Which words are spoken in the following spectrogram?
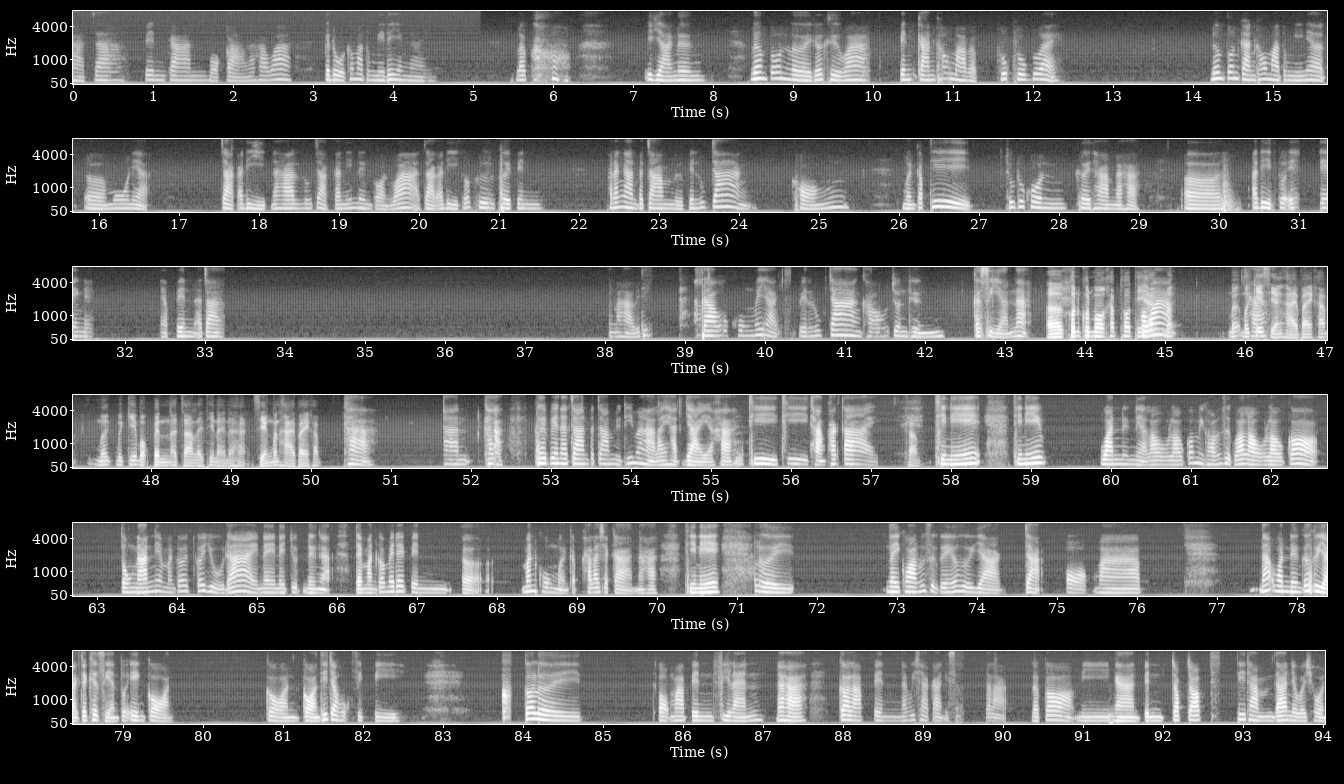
อาจจะเป็นการบอกกล่าวนะคะว่ากระโดดเข้ามาตรงนี้ได้ยังไง แล้วก็อีกอย่างหนึ่งเริ่มต้นเลยก็คือว่า เป็นการเข้ามาแบบฟลุกๆด้วย เริ่มต้นการเข้ามาตรงนี้เนี่ยโมเนี่ยจากอดีตนะคะ รู้จักกันนิดนึงก่อนว่าจากอดีตก็คือเคยเป็นพนักงานประจำหรือเป็นลูกจ้างของเหมือนกับที่ทุกๆคนเคยทำนะคะอออดีตตัวเองเนี่ยเนี่ยเป็นอาจารย์มหาวิทยาลัย เราคงไม่อยากเป็นลูกจ้างเขาจนถึงเกษียณน่ะ เออคุณคุณโมครับโทษทีเพราะฮะว่าเมื่อเมื่อเมื่อค่ะกี้เสียงหายไปครับ เมื่อเมื่อกี้บอกเป็นอาจารย์อะไรที่ไหนนะฮะ เสียงมันหายไปครับ ค่ะอาจารย์ค่ะ เคยเป็นอาจารย์ประจำอยู่ที่มหาลัยหัดใหญ่อะค่ะ ที่ที่ทางภาคใต้ ครับ ทีนี้ทีนี้วันหนึ่งเนี่ยเราเราก็มีความรู้สึกว่าเราเราก็ตรงนั้นเนี่ยมันก็ก็อยู่ได้ในในจุดหนึ่งอะแต่มันก็ไม่ได้เป็นเอ่อ มั่นคงเหมือนกับข้าราชการนะคะ ทีนี้ก็เลยในความรู้สึกตัวเองก็คืออยากจะออกมาณวันหนึ่งก็คืออยากจะเกษียณตัวเองก่อน ก่อนก่อนที่จะหกสิบปี ก็เลยออกมาเป็นฟรีแลนซ์นะคะ ก็รับเป็นนักวิชาการอิสระ แล้วก็มีงานเป็นจ็อบจ็อบที่ทำด้านเยาวชน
